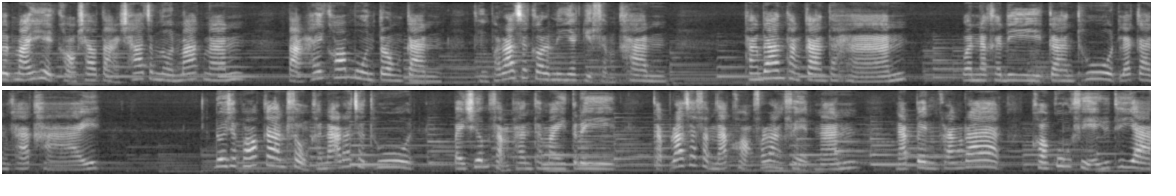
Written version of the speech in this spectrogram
จดหมายเหตุของชาวต่างชาติจำนวนมากนั้น ต่างให้ข้อมูลตรงกันถึงพระราชกรณียกิจสำคัญ ทางด้านทางการทหาร วรรณคดี การทูตและการค้าขาย โดยเฉพาะการส่งคณะราชทูต ไปเชื่อมสัมพันธไมตรี กับราชสำนักของฝรั่งเศสนั้น นับเป็นครั้งแรกของกรุงศรีอยุธยา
